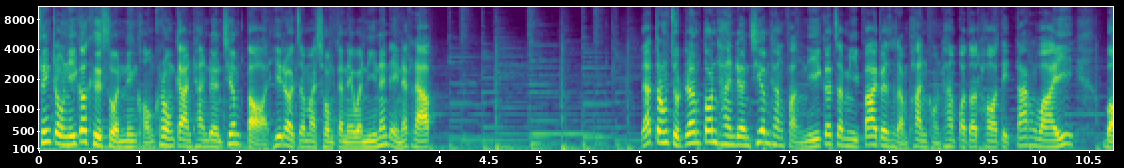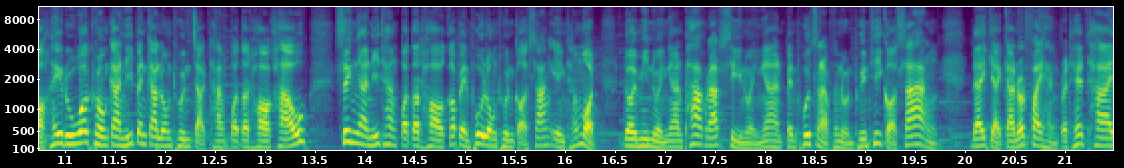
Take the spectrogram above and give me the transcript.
ซึ่งตรงนี้ก็คือส่วนหนึ่งของโครงการทางเดินเชื่อมต่อที่เราจะมาชมกันในวันนี้นั่นเองนะครับ และตรงจุดเริ่มต้นทางเดินเชื่อมทางฝั่งนี้ก็จะมีป้ายประชาสัมพันธ์ของทางปตทติดตั้งไว้ บอกให้รู้ว่าโครงการนี้เป็นการลงทุนจากทางปตทเขา ซึ่งงานนี้ทางปตทก็เป็นผู้ลงทุนก่อสร้างเองทั้งหมด โดยมีหน่วยงานภาครัฐ 4 หน่วยงานเป็นผู้สนับสนุนพื้นที่ก่อสร้าง ได้แก่การรถไฟแห่งประเทศไทย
